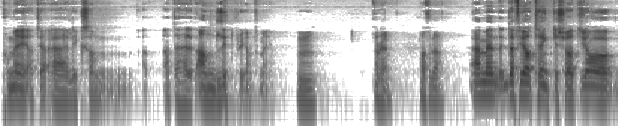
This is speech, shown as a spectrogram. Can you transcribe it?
på mig att jag är liksom, att, det här är ett andligt program för mig. Mm. Okej, varför då? Ja, men därför jag tänker så att jag,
